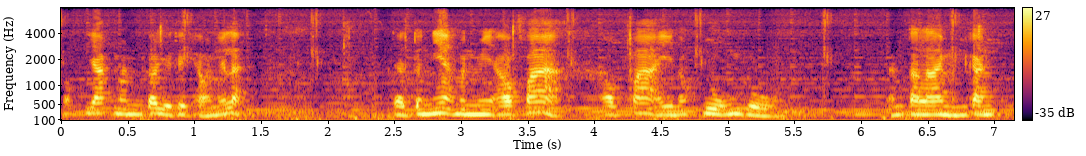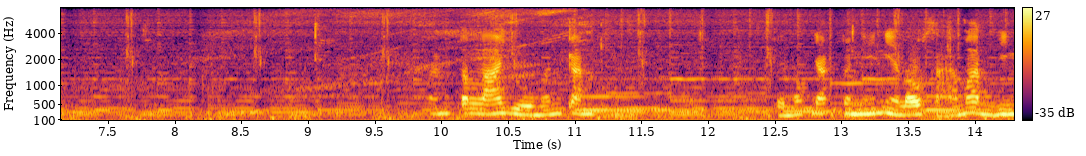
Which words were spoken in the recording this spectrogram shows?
นกยักษ์มันก็อยู่แถวๆนี้แหละ แต่ตัวเนี้ยมันมีอัลฟาอัลฟาไอ้นกยูงอยู่อันตรายเหมือนกัน อันตรายอยู่เหมือนกันแต่นกยักษ์ตัวนี้เนี่ยเราสามารถยิง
